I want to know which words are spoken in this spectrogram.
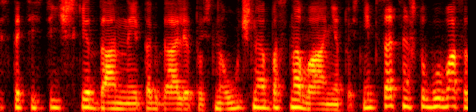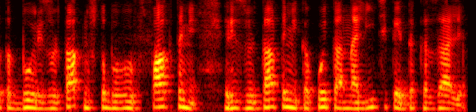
статистические данные и так далее, то есть научное обоснование. То есть, не обязательно, чтобы у вас этот был результат, но чтобы вы фактами, результатами, какой-то аналитикой доказали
